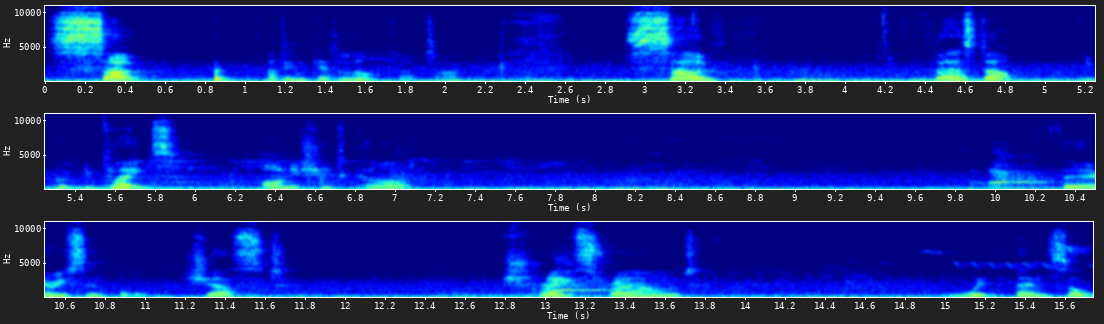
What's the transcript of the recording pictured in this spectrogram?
So, I didn't get a laugh that time. So, first up, you put your plate on your sheet of card. Very simple, just trace round with pencil.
